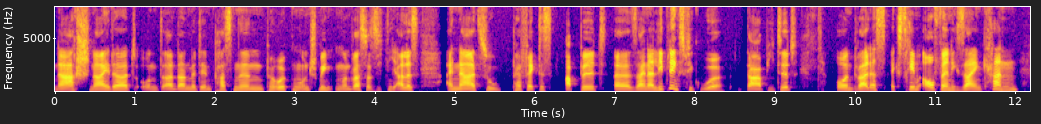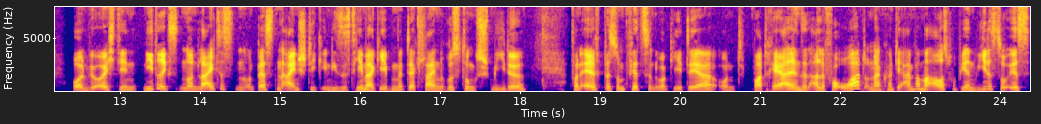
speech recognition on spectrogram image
nachschneidert und äh, dann mit den passenden Perücken und Schminken und was weiß ich nicht alles ein nahezu perfektes Abbild äh, seiner Lieblingsfigur darbietet. Und weil das extrem aufwendig sein kann, wollen wir euch den niedrigsten und leichtesten und besten Einstieg in dieses Thema geben mit der kleinen Rüstungsschmiede. Von 11 bis um 14 Uhr geht der und Materialien sind alle vor Ort und dann könnt ihr einfach mal ausprobieren, wie das so ist,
